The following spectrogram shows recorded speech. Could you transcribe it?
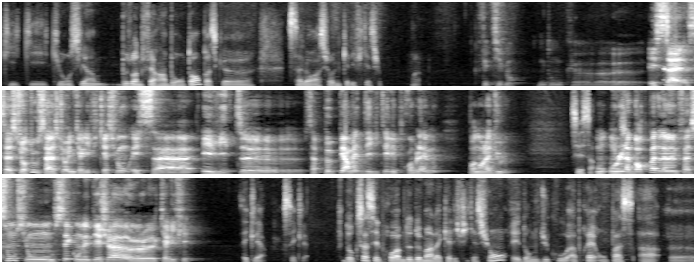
qui, qui- qui ont aussi un, besoin de faire un bon temps parce que ça leur assure une qualification. Effectivement. Donc, euh, et ça, ça surtout, ça assure une qualification et ça évite, euh, ça peut permettre d'éviter les problèmes pendant la duel. C'est ça, On, on l'aborde pas de la même façon si on sait qu'on est déjà euh, qualifié. c'est clair, c'est clair. Donc ça, c'est le programme de demain, la qualification. Et donc, du coup, après, on passe à... euh,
